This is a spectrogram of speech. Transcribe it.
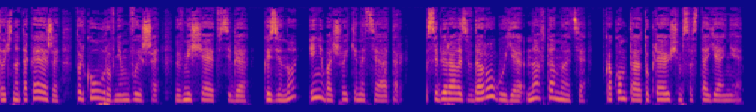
Точно такая же, только уровнем выше, вмещает в себя казино и небольшой кинотеатр. Собиралась в дорогу я на автомате, в каком-то отупляющем состоянии,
